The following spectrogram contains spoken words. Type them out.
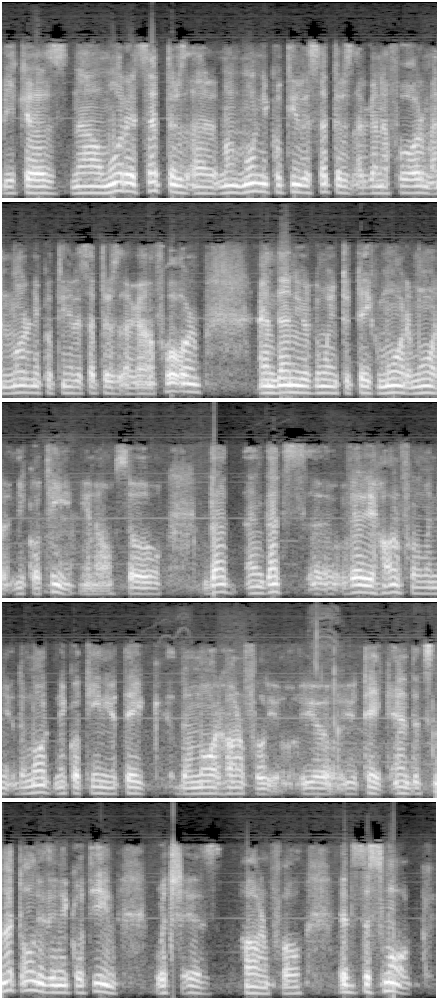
because now more receptors are more nicotine receptors are gonna form and more nicotine receptors are gonna form and then you're going to take more and more nicotine you know. So that and that's uh, very harmful when you, the more nicotine you take the more harmful you, you you take. And it's not only the nicotine which is harmful it's the smoke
